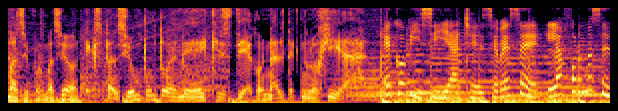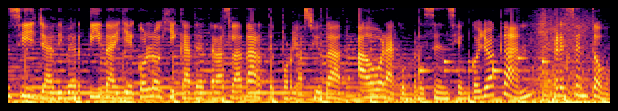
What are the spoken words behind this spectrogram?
Más información. Expansión.mx diagonal tecnología. Ecobici y HSBC, la forma sencilla, divertida y ecológica de trasladarte por la ciudad, ahora con presencia en Coyoacán, presentó.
